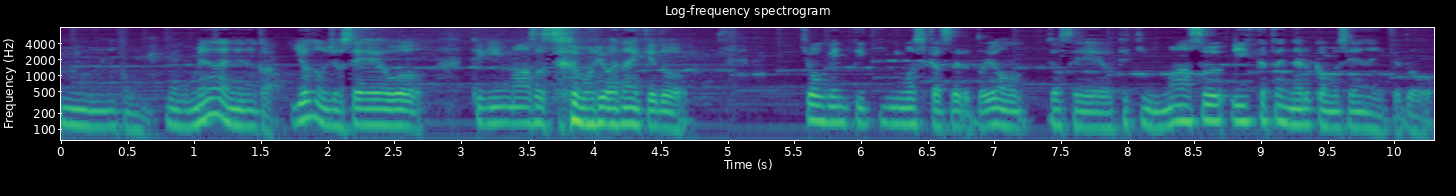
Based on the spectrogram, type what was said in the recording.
うん、なんかもう、ごめんなさいね、なんか世の女性を敵に回すつもりはないけど、表現的にもしかすると世の女性を敵に回す言い方になるかもしれないけど、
